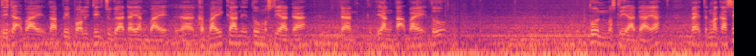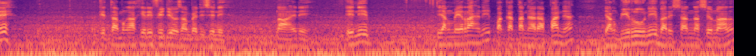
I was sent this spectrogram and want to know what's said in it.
tidak baik, tapi politik juga ada yang baik. Nah, kebaikan itu mesti ada dan yang tak baik itu pun mesti ada ya. Baik, terima kasih. Kita mengakhiri video sampai di sini. Nah, ini. Ini yang merah ini Pakatan Harapan ya, yang biru ini Barisan Nasional.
